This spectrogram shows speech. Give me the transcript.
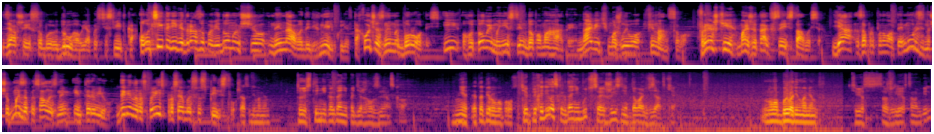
взявши із собою друга у якості свідка. Олексій тоді відразу повідомив, що ненавидить гнилькулів та хоче з ними боротись, і готовий мені з цим допомагати, навіть можливо фінансово. Врешті, майже так все і сталося. Я запропонував Таймурзіну, щоб ми записали з ним інтерв'ю, де він розповість про себе суспільству. Сейчас один момент. То есть ты никогда не поддерживал Зеленского? Нет, это первый вопрос. Тебе приходилось когда-нибудь в своей жизни давать взятки? Но был один момент. Тебе сожгли автомобиль?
